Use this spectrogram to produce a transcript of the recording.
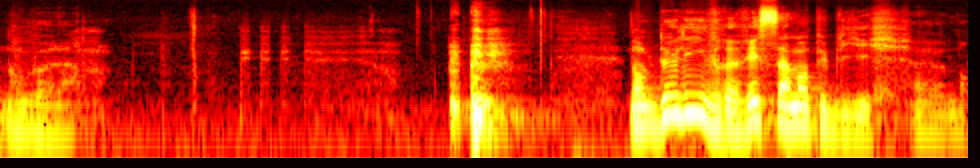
Donc voilà. Donc, deux livres récemment publiés, euh, bon,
